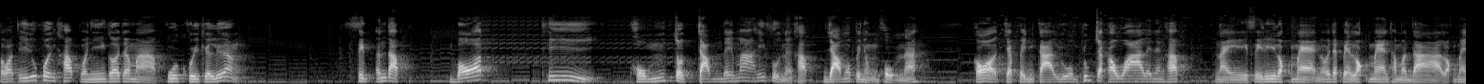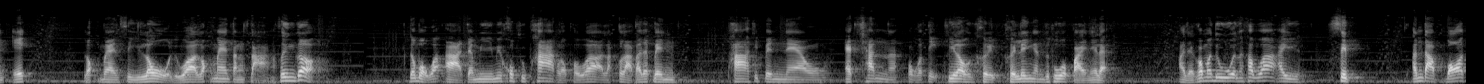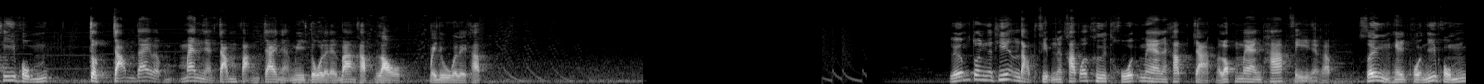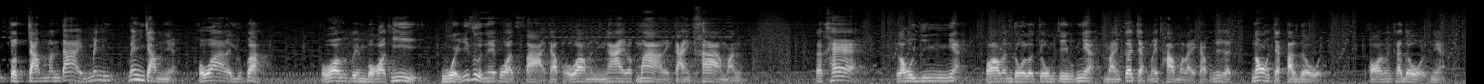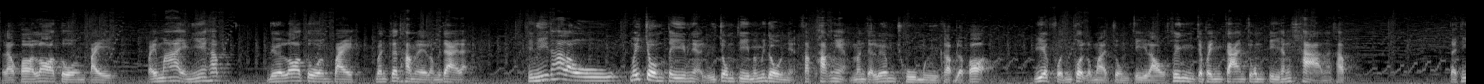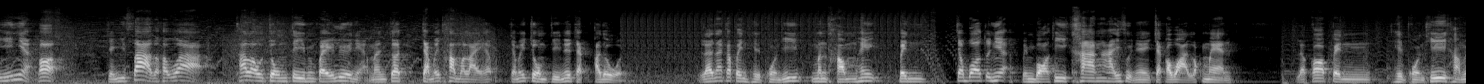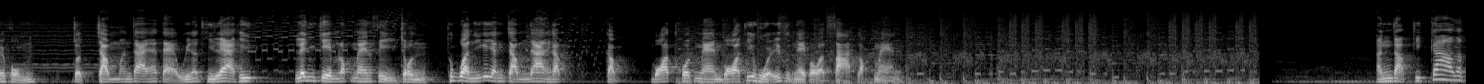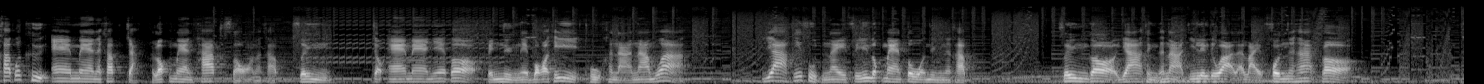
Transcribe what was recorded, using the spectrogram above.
สวัสดีทุกคนครับ วันนี้ก็จะมาพูดคุยกันเรื่อง 10 อันดับบอสที่ผมจดจำได้มากที่สุดนะครับย้ำว่าเป็นของผมนะ ก็จะเป็นการรวมทุกจักรวาลเลยนะครับ ในซีรีส์ล็อกแมนไม่ว่าจะเป็นล็อกแมนธรรมดาล็อกแมน X ล็อกแมนซีโร่หรือว่าล็อกแมนต่างๆ ซึ่งก็ต้องบอกว่าอาจจะมีไม่ครบทุกภาคหรอกเพราะว่าหลักๆ ก็จะเป็นภาคที่เป็นแนวแอคชั่นนะปกติที่เราเคยเคยเล่นกันทั่วไปนี่แหละอาจจะก็มาดูนะครับว่าไอ้สิ อันดับบอสที่ผมจดจำได้แบบแม่นเนี่ยจำฝังใจเนี่ยมีตัวอะไรกันบ้างครับ เราไปดูกันเลยครับ เริ่มต้นกันที่อันดับ 10 นะครับก็คือโทสแมนนะครับจากล็อกแมนภาค4นะครับซึ่งเหตุผลที่ผมจดจำมันได้แม่นแม่นยำเนี่ยเพราะว่าอะไรรู้ป่ะเพราะว่ามันเป็นบอสที่ห่วยที่สุดในประวัติศาสตร์ครับเพราะว่ามันง่ายมากๆในการฆ่ามันแต่แค่เรายิงเนี่ยพอมันโดนเราโจมตีปุ๊บเนี่ยมันก็จะไม่ทำอะไรครับนอกจากนอกจากกระโดด พอมันกระโดดเนี่ยเราก็ล่อตัวมันไปไปมาอย่างนี้ครับ เดินล่อตัวมันไปมันก็ทำอะไรเราไม่ได้แล้วทีนี้ถ้าเราไม่โจมตีมเนี่ยหรือโจมตีมันไม่โดนเนี่ยสักพักเนี่ยมันจะเริ่มชูมือครับแล้วก็เรียกฝนกดลงมาโจมตีเรา ซึ่งจะเป็นการโจมตีทั้งฉากนะครับ แต่ทีนี้เนี่ยก็อย่างที่ทราบแล้วครับว่าถ้าเราโจมตีมันไปเรื่อยเนี่ยมันก็จะไม่ทำอะไรครับ จะไม่โจมตีเนื่องจากกระโดด และนั่นก็เป็นเหตุผลที่มันทำให้เป็นเจ้าบอสตัวเนี้ยเป็นบอสที่ฆ่าง่ายที่สุดในจักรวาลล็อกแมน แล้วก็เป็นเหตุผลที่ทำให้ผมจดจำมันได้ตั้งแต่วินาทีแรกที่เล่นเกมล็อกแมน4 จน ทุกวันนี้ก็ยังจำได้นะครับ กับบอสโทสแมนบอสที่ห่วยที่สุดในประวัติศาสตร์ล็อกแมนอันดับที่ 9 นะครับ ก็คือ Airman นะครับจากล็อกแมนภาค 2 นะครับ ซึ่งเจ้า Airman เนี่ยก็เป็นหนึ่งในบอสที่ถูกขนานนามว่า ยากที่สุดในซีรีส์ล็อกแมนตัวหนึ่งนะครับ ซึ่งก็ยากถึงขนาดที่เรียกได้ว่าหลาย ๆ คนนะฮะก็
